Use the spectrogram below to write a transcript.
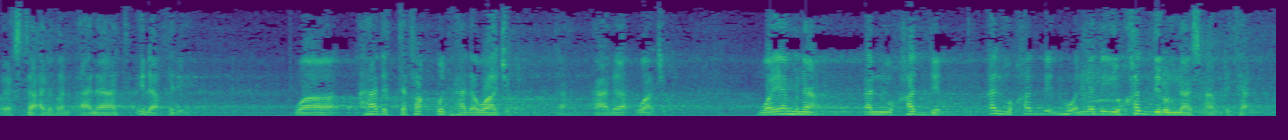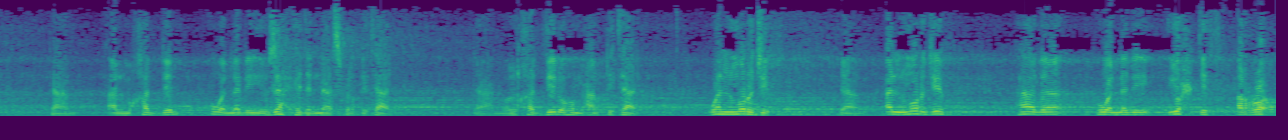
ويستعرض الآلات إلى آخره. وهذا التفقد هذا واجب. يعني هذا واجب. ويمنع المخدر المخذل هو الذي يخذل الناس عن القتال. نعم المخذل هو الذي يزهد الناس في القتال. نعم ويخذلهم عن القتال. والمرجف. نعم المرجف هذا هو الذي يحدث الرعب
